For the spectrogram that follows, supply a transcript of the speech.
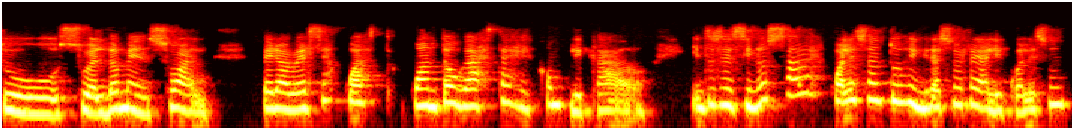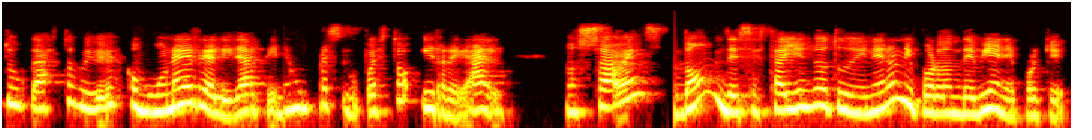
tu sueldo mensual, pero a veces cuánto gastas es complicado. Entonces, si no sabes cuáles son tus ingresos reales y cuáles son tus gastos, vives como una irrealidad, tienes un presupuesto irreal. No sabes dónde se está yendo tu dinero ni por dónde viene, porque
